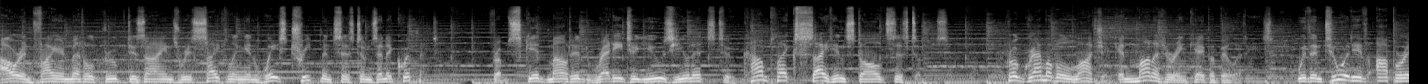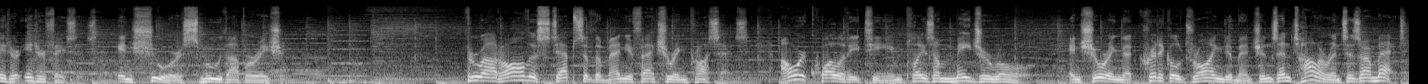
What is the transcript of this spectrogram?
Our environmental group designs recycling and waste treatment systems and equipment, from skid-mounted, ready-to-use units to complex site-installed systems. Programmable logic and monitoring capabilities with intuitive operator interfaces ensure smooth operation. Throughout all the steps of the manufacturing process, our quality team plays a major role, ensuring that critical drawing dimensions and tolerances are met.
